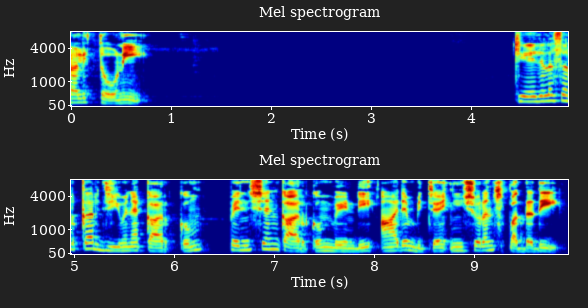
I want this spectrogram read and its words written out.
കളിത്തോണി. കേരള സർക്കാർ ജീവനക്കാർക്കും പെൻഷൻകാർക്കും വേണ്ടി ആരംഭിച്ച ഇൻഷുറൻസ് പദ്ധതി.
